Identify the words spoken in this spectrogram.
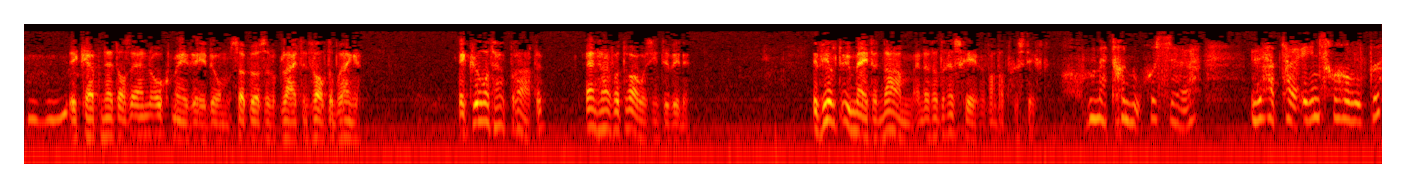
Mm -hmm. Ik heb net als Anne ook mijn reden om Sir Percival Clyde in val te brengen. Ik wil met haar praten en haar vertrouwen zien te winnen. Wilt u mij de naam en het adres geven van dat gesticht? Oh, met genoegen, sir. U hebt haar eens geholpen.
